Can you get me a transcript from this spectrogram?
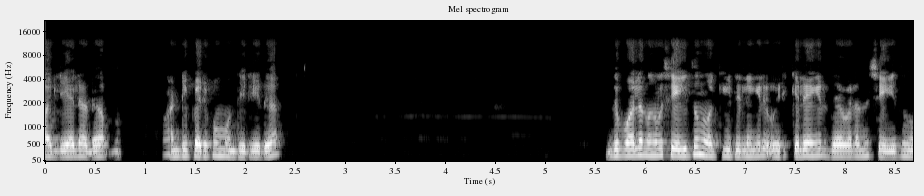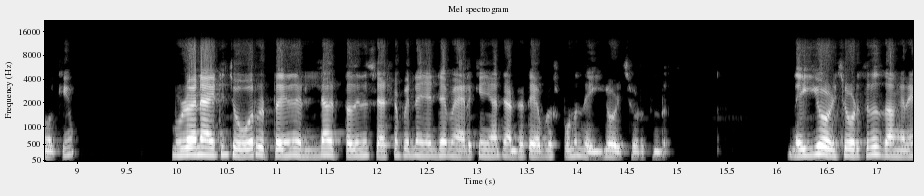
മല്ലിയില ഇടുക വണ്ടിപ്പരിപ്പ് മുന്തിരി ഇടുക. ഇതുപോലെ നിങ്ങൾ ചെയ്ത് നോക്കിയിട്ടില്ലെങ്കിൽ ഒരിക്കലെങ്കിലും ഇതേപോലെ ഒന്ന് ചെയ്ത് നോക്കി മുഴുവനായിട്ടും ചോറ് ഇട്ടതിന് എല്ലാം ഇട്ടതിന് ശേഷം പിന്നെ എന്റെ മേലേക്ക് ഞാൻ രണ്ട് ടേബിൾ സ്പൂൺ നെയ്യ് ഒഴിച്ചു കൊടുക്കുന്നുണ്ട്. നെയ്യ് ഒഴിച്ചു കൊടുത്തിട്ട് ഇതങ്ങനെ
